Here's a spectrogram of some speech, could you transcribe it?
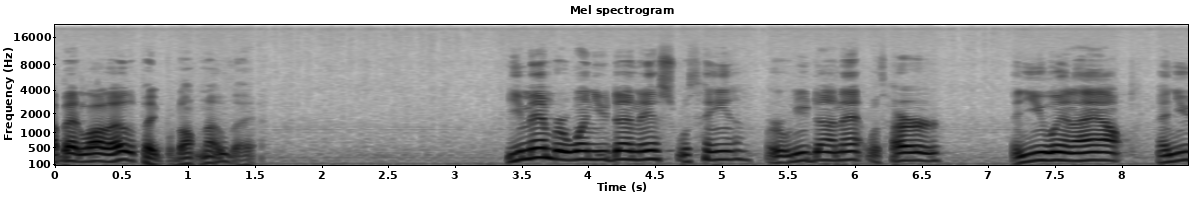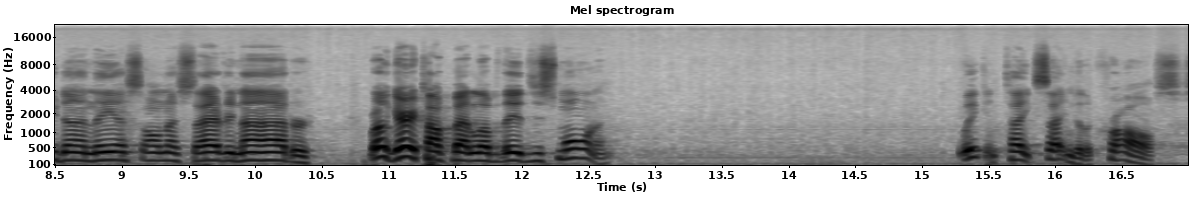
I bet a lot of other people don't know that. You remember when you done this with him, or when you done that with her, and you went out and you done this on a Saturday night, or Brother Gary talked about it a little bit this morning. We can take Satan to the cross,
